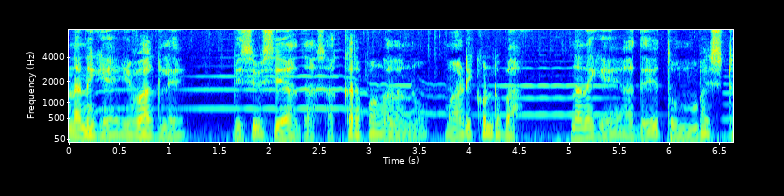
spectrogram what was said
ನನಗೆ ಇವಾಗಲೇ ಬಿಸಿ ಬಿಸಿಯಾದ ಸಕ್ಕರೆ ಪೊಂಗಲನ್ನು ಮಾಡಿಕೊಂಡು ಬಾ. ನನಗೆ ಅದೇ ತುಂಬ ಇಷ್ಟ.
